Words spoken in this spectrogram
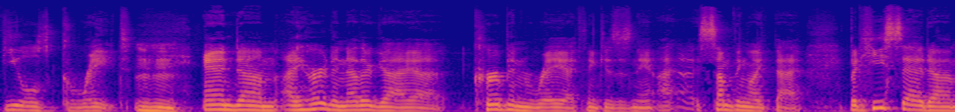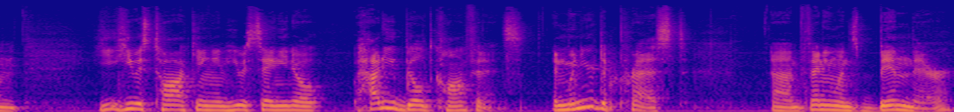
feels great. And um, I heard another guy, uh, Kerbin Ray, I think is his name, I- something like that. But he said um, he, he was talking and he was saying, you know, how do you build confidence? And when you're depressed, um, if anyone's been there,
